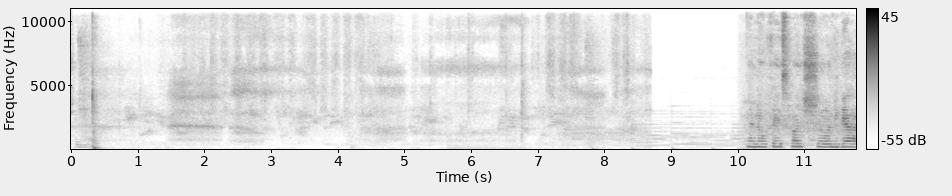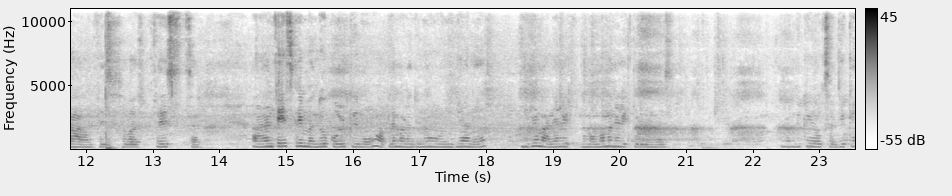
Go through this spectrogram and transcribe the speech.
ಹೀಗೆ ನಾನು face wash Nivea face wash face sir ನನ್ನ ಫೇಸ್ ಕ್ರೀಮ್ ಬಂದು ಕೋಲ್ಡ್ ಕ್ರೀಮು ಅಪ್ಲೈ ಮಾಡೋದು ನಿವ್ಯಾನೇ, ನಿವ್ಯಾ ಮನೇಲಿ ನಮ್ಮ ಅಮ್ಮ ಮನೇಲಿ ಇಟ್ಬಿಟ್ಟಿದ್ದೀನಿ ಅದಕ್ಕೆ ಇವಾಗ ಸದ್ಯಕ್ಕೆ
